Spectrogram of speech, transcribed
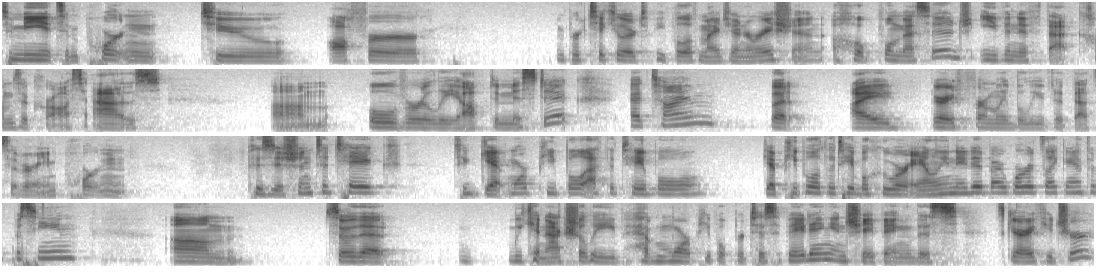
to me, it's important to offer, in particular to people of my generation, a hopeful message, even if that comes across as um, overly optimistic at time. But I very firmly believe that that's a very important position to take to get more people at the table, get people at the table who are alienated by words like Anthropocene, um, so that we can actually have more people participating in shaping this scary future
